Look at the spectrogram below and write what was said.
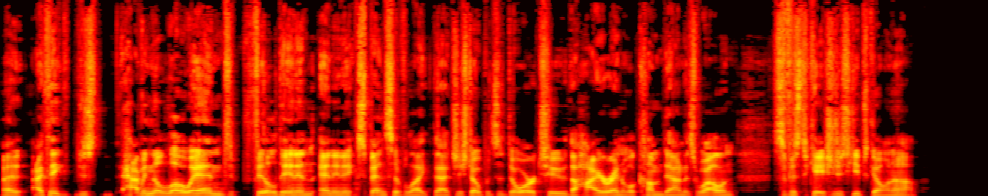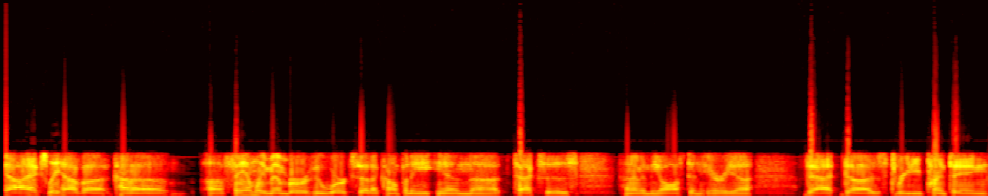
But I think just having the low end filled in and, and inexpensive like that just opens the door to the higher end will come down as well. And sophistication just keeps going up. Yeah, I actually have a kind of a family member who works at a company in uh, Texas, kind of in the Austin area, that does 3D printing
